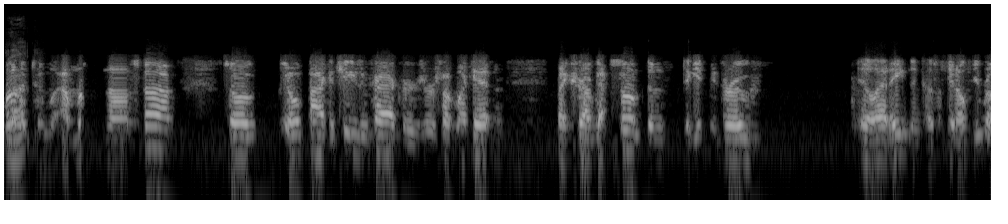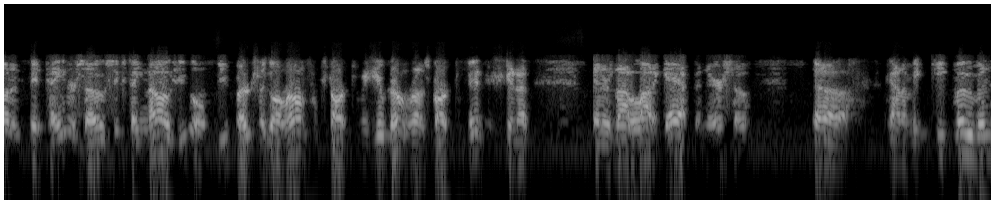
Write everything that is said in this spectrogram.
running too much, I'm running nonstop. So, you know, a pack of cheese and crackers or something like that, and make sure I've got something to get me through till that evening. Because you know, if you're running 15 or so, 16 dogs, you go, you virtually gonna run from start to you're gonna run start to finish, you know. And there's not a lot of gap in there, so uh, kind of keep moving,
